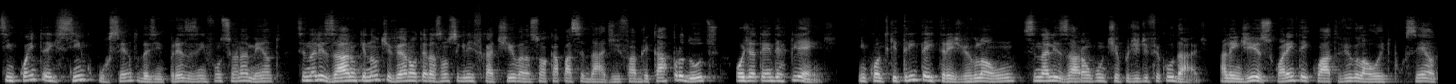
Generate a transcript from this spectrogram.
55% das empresas em funcionamento sinalizaram que não tiveram alteração significativa na sua capacidade de fabricar produtos ou de atender clientes, enquanto que 33,1% sinalizaram algum tipo de dificuldade. Além disso, 44,8%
